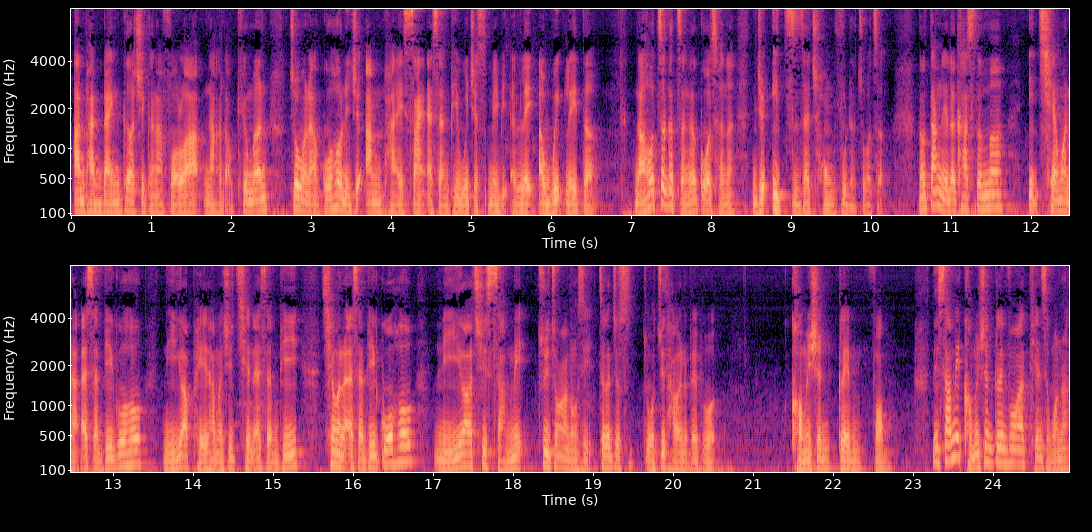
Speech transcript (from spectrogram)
安排 banker 去跟他 follow up 拿个 document，做完了过后你就安排 sign SMP，which is maybe a late a week later，然后这个整个过程呢，你就一直在重复的做着，然后当你的 customer 一签完了 S M P 过后，你又要陪他们去签 S M P，签完了 S M P 过后，你又要去 submit 最重要的东西，这个就是我最讨厌的 paper，commission claim form。你 submit commission claim form 要填什么呢？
